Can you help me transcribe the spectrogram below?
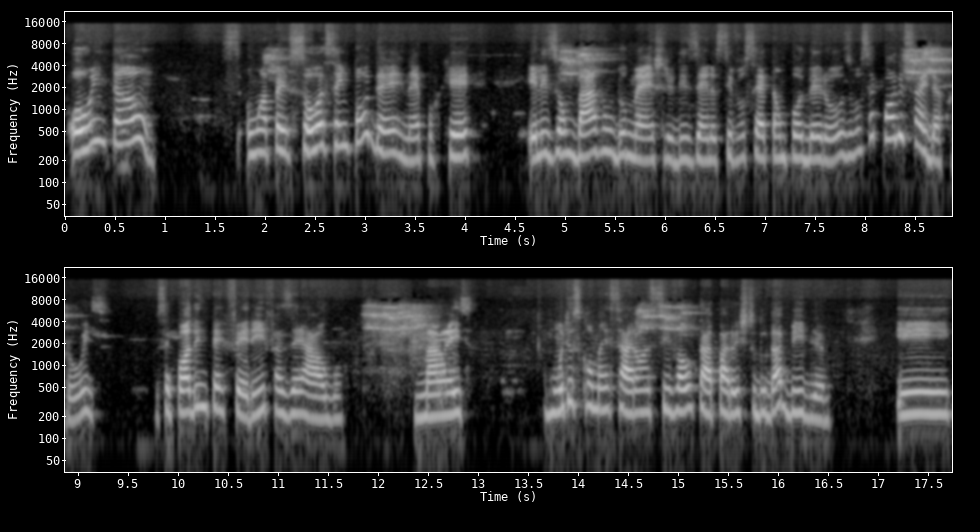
ou então uma pessoa sem poder, né? Porque eles zombavam do mestre dizendo: se você é tão poderoso, você pode sair da cruz, você pode interferir, fazer algo. Mas muitos começaram a se voltar para o estudo da Bíblia. E,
